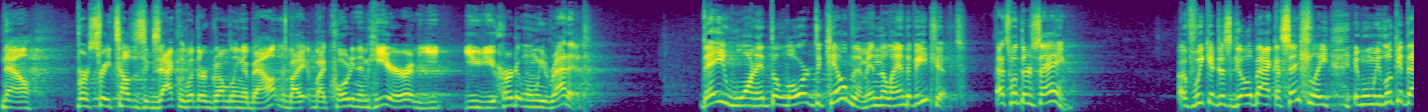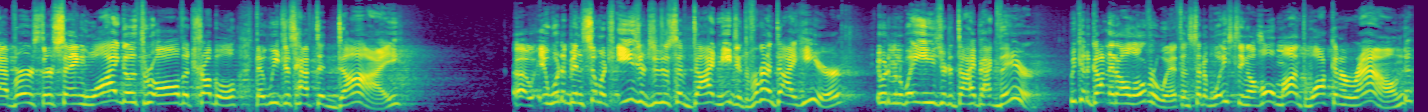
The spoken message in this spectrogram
Now, Verse 3 tells us exactly what they're grumbling about. By, by quoting them here, you, you, you heard it when we read it. They wanted the Lord to kill them in the land of Egypt. That's what they're saying. If we could just go back, essentially, and when we look at that verse, they're saying, Why go through all the trouble that we just have to die? Uh, it would have been so much easier to just have died in Egypt. If we're going to die here, it would have been way easier to die back there. We could have gotten it all over with instead of wasting a whole month walking around,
